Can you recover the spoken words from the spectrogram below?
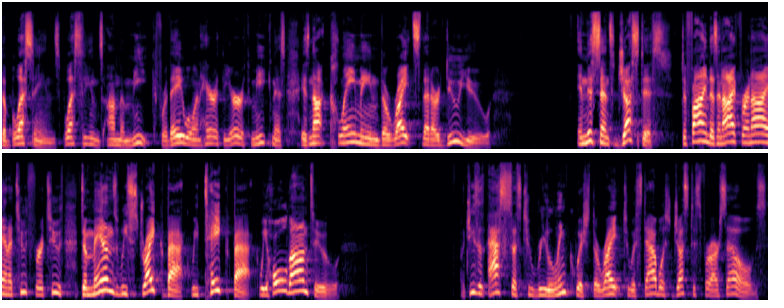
the blessings, blessings on the meek, for they will inherit the earth. Meekness is not claiming the rights that are due you. In this sense, justice defined as an eye for an eye and a tooth for a tooth, demands we strike back, we take back, we hold on to. But Jesus asks us to relinquish the right to establish justice for ourselves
